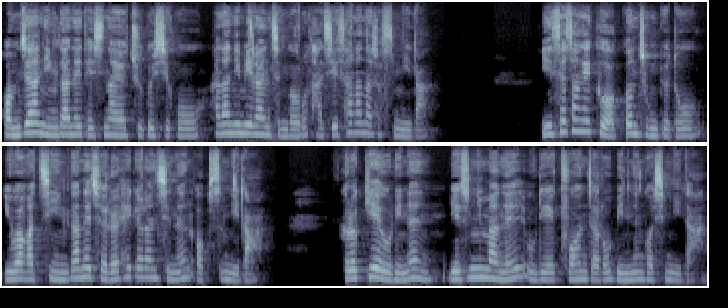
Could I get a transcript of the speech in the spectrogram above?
범죄한 인간을 대신하여 죽으시고 하나님이란 증거로 다시 살아나셨습니다. 이 세상의 그 어떤 종교도 이와 같이 인간의 죄를 해결한 신은 없습니다. 그렇기에 우리는 예수님만을 우리의 구원자로 믿는 것입니다.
